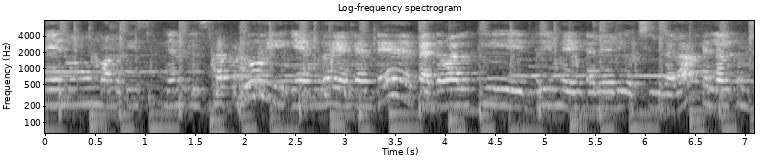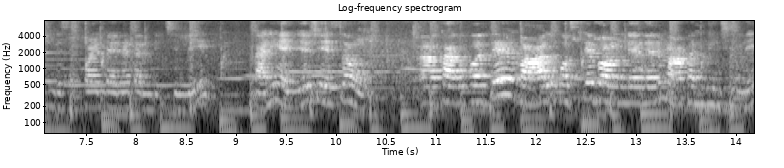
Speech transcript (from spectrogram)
నేను మొన్న తీసి నేను తీసినప్పుడు ఈ గేమ్లో ఏంటంటే పెద్దవాళ్ళకి డ్రీమ్ ఏంటనేది వచ్చింది కదా పిల్లలు కొంచెం డిసప్పాయింట్ అయినట్టు అనిపించింది. కానీ ఎంజాయ్ చేసాము కాకపోతే వాళ్ళకి వస్తే బాగుండేదని మాకు అనిపించింది.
